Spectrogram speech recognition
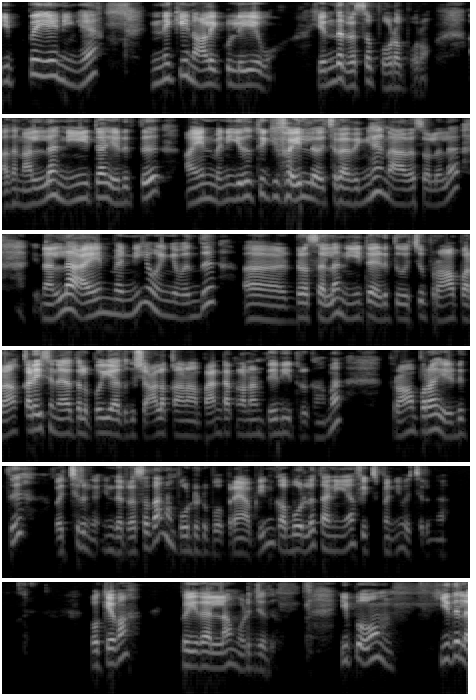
இப்பயே நீங்க இன்னைக்கு நாளைக்குள்ளேயே எந்த ட்ரெஸ்ஸை போட போறோம். அத நல்லா நீட்டா எடுத்து அயர்ன் பண்ணி இதை தூக்கி ஃபைல்ல வச்சிடாதீங்க நான் அத சொல்லல. நல்லா அயர்ன் பண்ணி இங்கே வந்து ட்ரெஸ் எல்லாம் நீட்டா எடுத்து வச்சு ப்ராப்பரா கடைசி நேரத்தில் போய் அதுக்கு ஷால காணாம் பேண்ட்ட காணான்னு தேடிட்டு இருக்காம, ப்ராப்பரா எடுத்து வச்சுருங்க. இந்த ட்ரெஸ்ஸ தான் நான் போட்டுட்டு போகிறேன் அப்படின்னு கபோர்டில் தனியா ஃபிக்ஸ் பண்ணி வச்சுருங்க. ஓகேவா? இப்போ இதெல்லாம் முடிஞ்சது. இப்போ இதுல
